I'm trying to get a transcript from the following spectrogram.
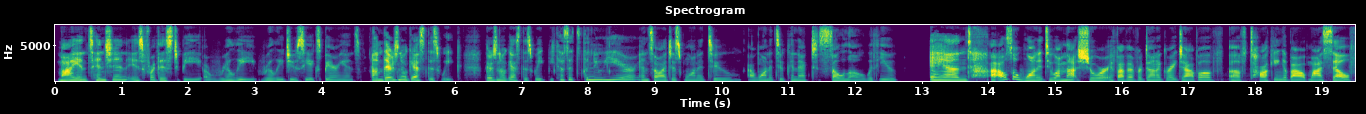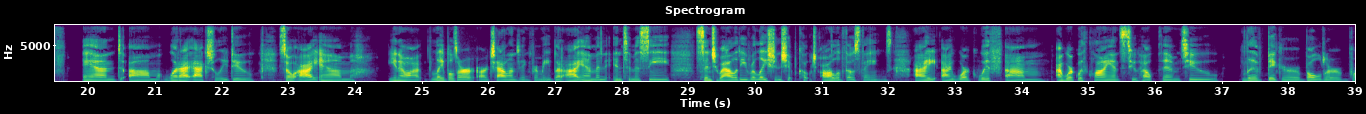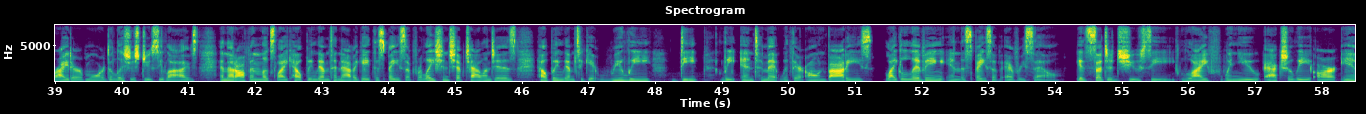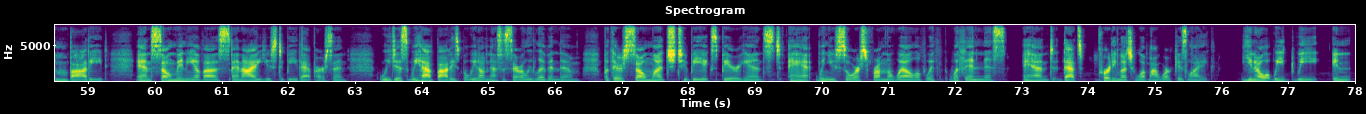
my intention is for this to be a really, really juicy experience. Um, there's no guest this week. There's no guest this week because it's the new year. And so I just wanted to, I wanted to connect solo with you. And I also wanted to, I'm not sure if I've ever done a great job of of talking about myself and um, what I actually do. So I am you know, I, labels are are challenging for me, but I am an intimacy, sensuality, relationship coach. All of those things. I I work with um I work with clients to help them to live bigger, bolder, brighter, more delicious, juicy lives. And that often looks like helping them to navigate the space of relationship challenges, helping them to get really deeply intimate with their own bodies, like living in the space of every cell. It's such a juicy life when you actually are embodied. And so many of us, and I used to be that person, we just, we have bodies, but we don't necessarily live in them. But there's so much to be experienced and when you source from the well of with, withinness. And that's pretty much what my work is like. You know what we, we, in,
